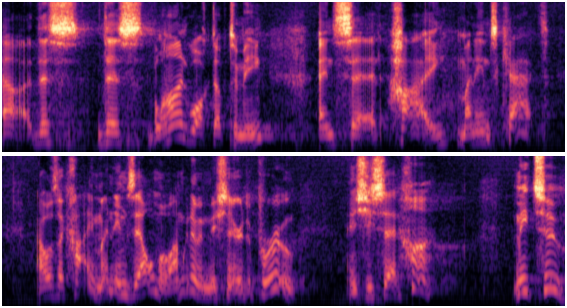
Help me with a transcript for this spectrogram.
uh, this, this blonde walked up to me and said, Hi, my name's Kat. I was like, Hi, my name's Elmo. I'm going to be a missionary to Peru. And she said, Huh, me too.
